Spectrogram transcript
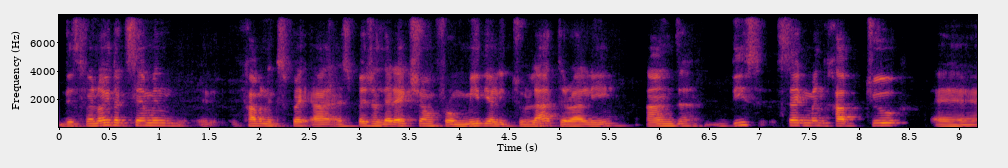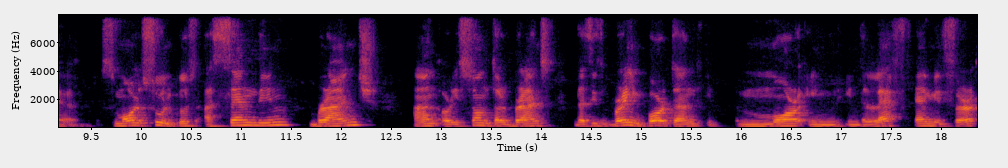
the sphenoidal segment uh, have an a special direction from medially to laterally, and this segment have two uh, small sulcus, ascending branch and horizontal branch that is very important more in, in the left hemisphere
